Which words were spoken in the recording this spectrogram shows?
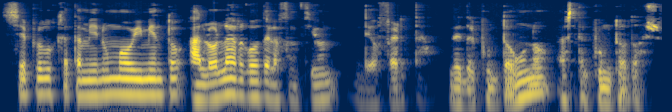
se produzca también un movimiento a lo largo de la función de oferta, desde el punto 1 hasta el punto 2.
